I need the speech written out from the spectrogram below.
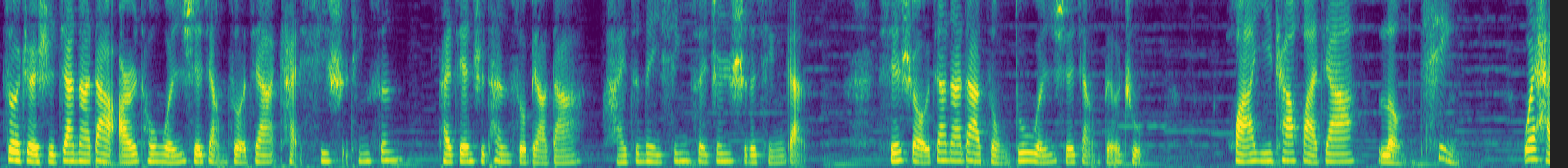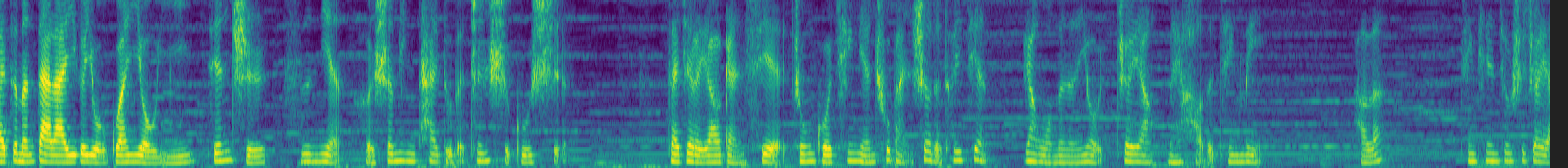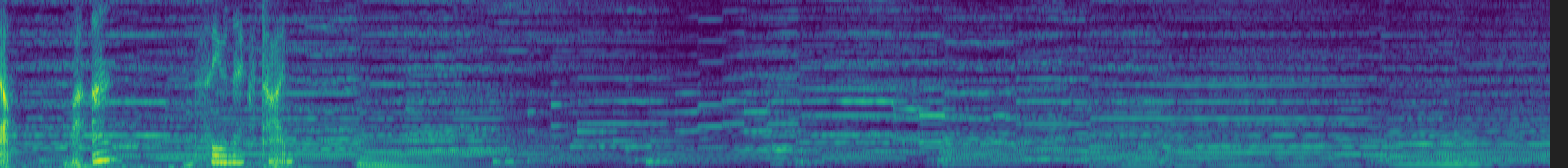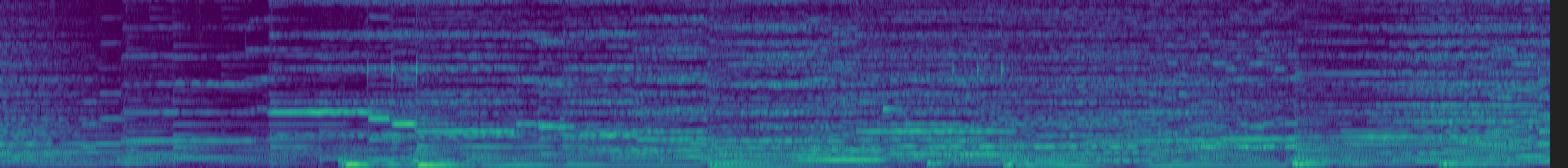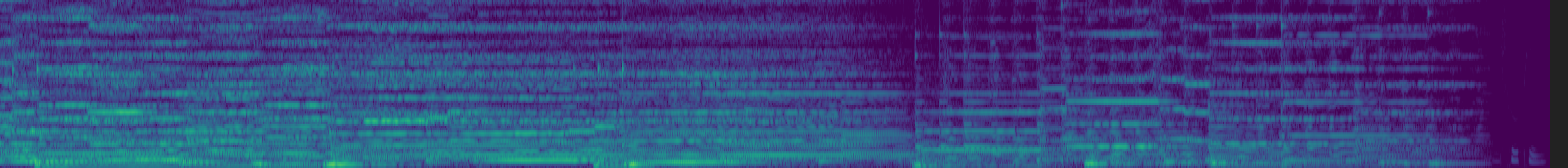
作者是加拿大儿童文学奖作家凯西·史汀森，他坚持探索表达孩子内心最真实的情感，携手加拿大总督文学奖得主、华裔插画家冷庆，为孩子们带来一个有关友谊、坚持、思念和生命态度的真实故事。在这里要感谢中国青年出版社的推荐，让我们能有这样美好的经历。好了，今天就是这样，晚安，See you next time。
